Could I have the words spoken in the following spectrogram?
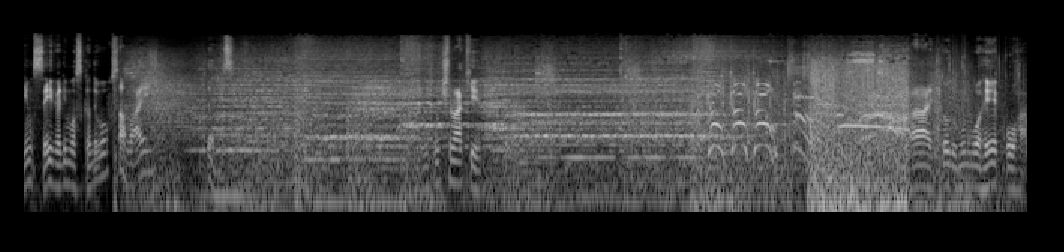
Tem um save ali moscando, eu vou salvar e... Dane-se. Continuar aqui. Ai, todo mundo morrer, porra.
